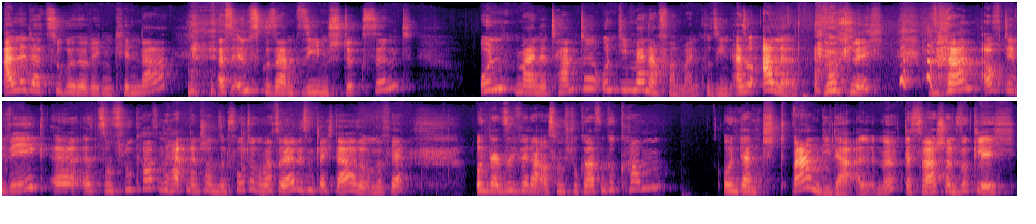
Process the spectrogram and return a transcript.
alle dazugehörigen Kinder, was insgesamt sieben Stück sind und meine Tante und die Männer von meinen Cousinen. Also alle, wirklich, waren auf dem Weg äh, zum Flughafen und hatten dann schon so ein Foto gemacht, so, ja, wir sind gleich da, so ungefähr. Und dann sind wir da aus dem Flughafen gekommen und dann waren die da alle, ne? Das war schon wirklich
